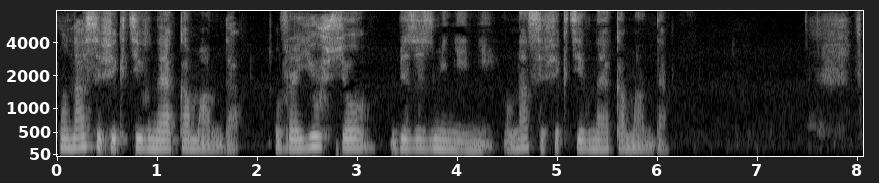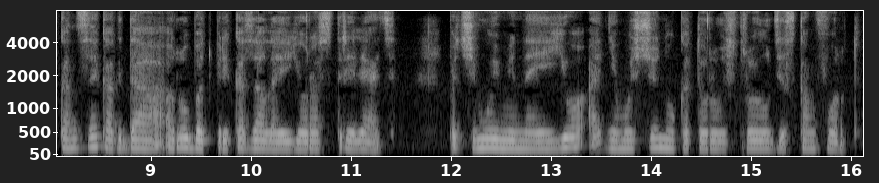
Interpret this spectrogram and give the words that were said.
У нас эффективная команда. В раю все без изменений. У нас эффективная команда. В конце, когда робот приказала ее расстрелять, почему именно ее, а не мужчину, который устроил дискомфорт?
